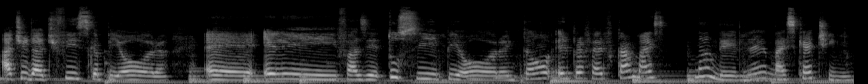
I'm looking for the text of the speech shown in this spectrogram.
Atividade física piora, é, ele fazer tossir piora, então ele prefere ficar mais na dele, né? Mais quietinho.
